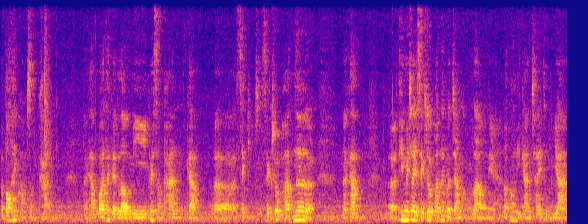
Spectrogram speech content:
ก็ต้องให้ความสำคัญนะครับว่าถ้าเกิดเรามีเพศสัมพันธ์กับเอ่อ sex- sexual partner นะครับที่ไม่ใช่ sexual partner ประจำของเราเนี่ยเราต้องมีการใช้ถุงยาง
